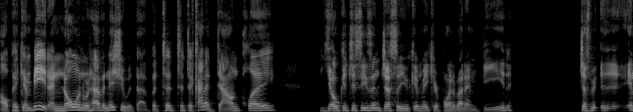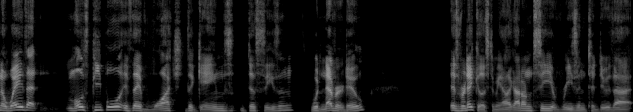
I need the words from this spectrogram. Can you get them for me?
I'll pick Embiid. And no one would have an issue with that. But to to, to kind of downplay Jokic's season just so you can make your point about Embiid, just in a way that most people, if they've watched the games this season, would never do, is ridiculous to me. Like I don't see a reason to do that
